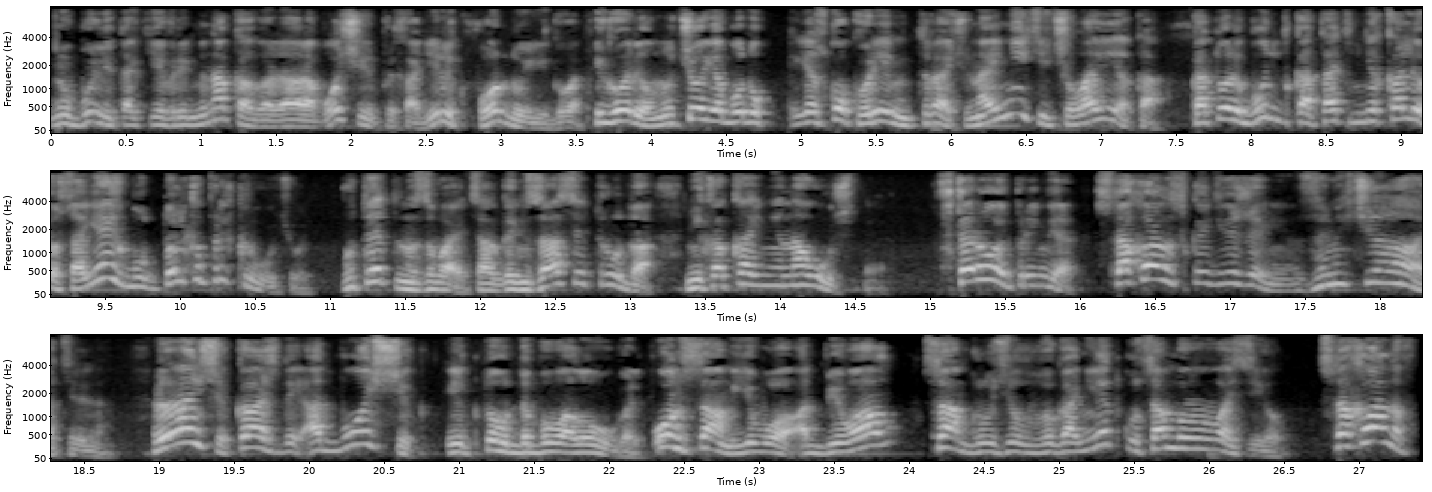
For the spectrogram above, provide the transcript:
ну, были такие времена, когда рабочие приходили к Форду и, и говорил, ну, что я буду, я сколько времени трачу? Наймите человека, который будет катать мне колеса, а я их буду только прикручивать. Вот это называется организация труда, никакая не научная. Второй пример. Стахановское движение. Замечательно. Раньше каждый отбойщик, и кто добывал уголь, он сам его отбивал, сам грузил в вагонетку, сам его вывозил. Стаханов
